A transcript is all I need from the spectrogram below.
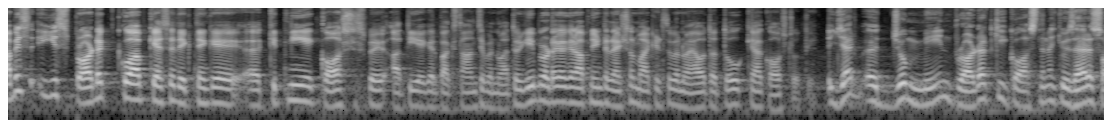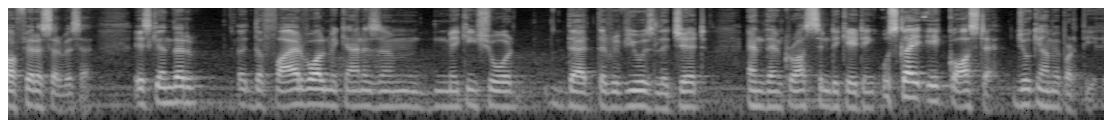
अब इस इस प्रोडक्ट को आप कैसे देखते हैं कि कितनी एक कॉस्ट इस पर आती है अगर पाकिस्तान से बनवाते हो? ये प्रोडक्ट अगर आपने इंटरनेशनल मार्केट से बनवाया होता तो क्या कॉस्ट होती? है यार जो मेन प्रोडक्ट की कॉस्ट है ना क्यों ज़ाहिर सॉफ्टवेयर सर्विस है। इसके अंदर the firewall mechanism making sure that the review is legit and then cross syndicating उसका एक कॉस्ट है जो कि हमें पड़ती है।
